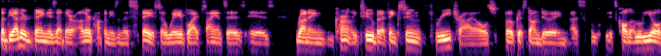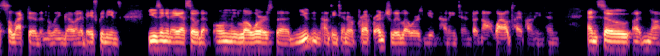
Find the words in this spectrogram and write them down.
But the other thing is that there are other companies in this space. So Wave Life Sciences is running currently two, but I think soon three trials focused on doing a, it's called allele selective in the lingo. And it basically means using an ASO that only lowers the mutant Huntingtin or preferentially lowers mutant Huntingtin, but not wild type Huntingtin. And so uh, not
